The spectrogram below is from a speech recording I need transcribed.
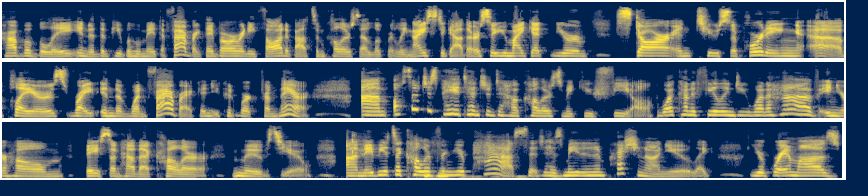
probably, you know, the people who made the fabric, they've already thought about some colors that look really nice together. So you might get your star and two supporting uh, players right in the one fabric, and you could work from there. Um, also, just pay attention to how colors make you feel. What kind of feeling do you want to have in your home based on how that color moves you? Uh, maybe it's a color mm-hmm. from your past that has made an impression on you, like your grandma's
